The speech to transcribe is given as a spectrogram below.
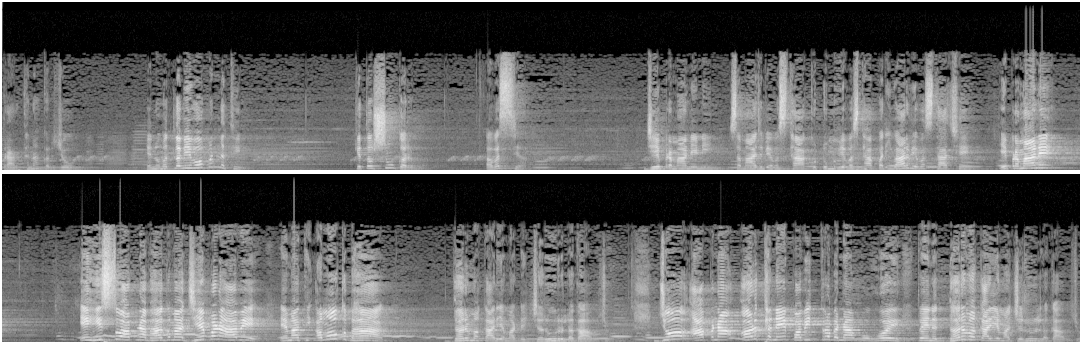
પ્રાર્થના કરજો. એનો મતલબ એવો પણ નથી કે તો શું કરવું? અવશ્ય જે પ્રમાણેની સમાજ વ્યવસ્થા, કુટુંબ વ્યવસ્થા, પરિવાર વ્યવસ્થા છે, એ પ્રમાણે એ હિસ્સો આપના ભાગમાં જે પણ આવે, એમાંથી અમુક ભાગ ધર્મ કાર્ય માટે જરૂર લગાવજો. જો આપના અર્થને પવિત્ર બનાવવો હોય, તો એને ધર્મ કાર્યમાં જરૂર લગાવજો.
